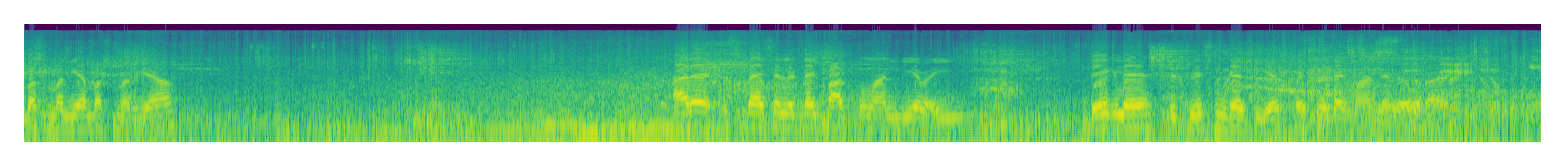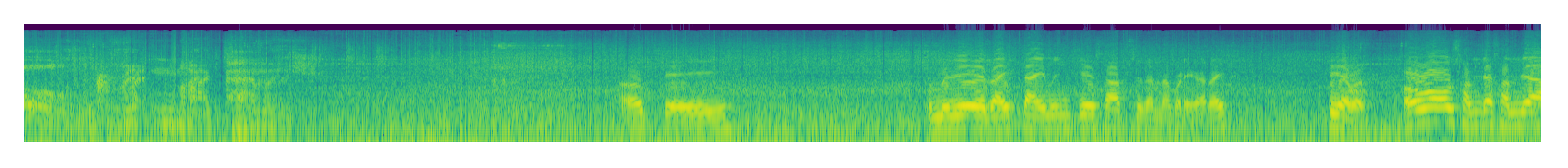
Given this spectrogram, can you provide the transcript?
बस मर गया, बस मर गया। अरे स्पेशल अटैक बात को मान लिए भाई। देख ले सिचुएशन कैसी है स्पेशल अटैक मारने में हो रहा है। ओके तो मुझे राइट टाइमिंग के हिसाब से करना पड़ेगा राइट ठीक है बस ओ समझा समझा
